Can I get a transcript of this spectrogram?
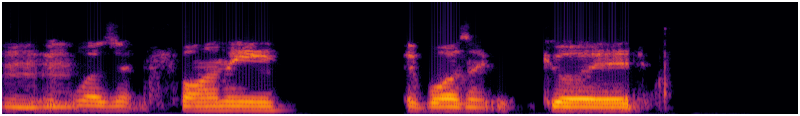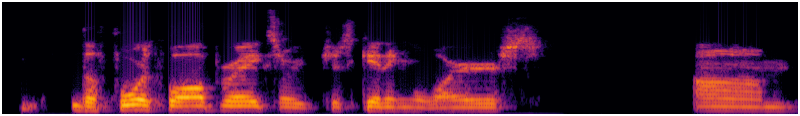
Mm-hmm. it wasn't funny it wasn't good the fourth wall breaks are just getting worse um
